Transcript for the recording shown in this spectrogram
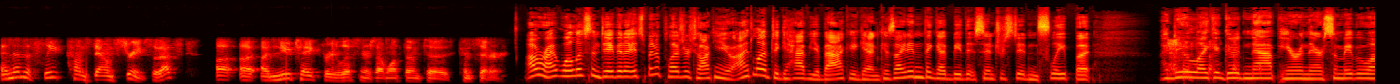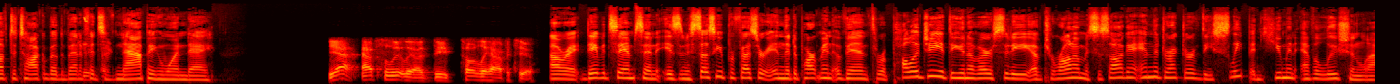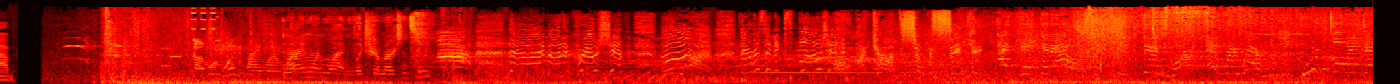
and then the sleep comes downstream. So that's a, a, a, new take for your listeners. I want them to consider. All right. Well, listen, David, it's been a pleasure talking to you. I'd love to have you back again because I didn't think I'd be this interested in sleep, but I do like a good nap here and there, so maybe we'll have to talk about the benefits of napping one day. Yeah, absolutely. I'd be totally happy to. All right. David Samson is an associate professor in the Department of Anthropology at the University of Toronto, Mississauga, and the director of the Sleep and Human Evolution Lab. 911. 911. 911. What's your emergency? Ah, I'm on a cruise ship. Ah, there was an explosion. Oh my God, the ship is sinking. I can't get out. There's water everywhere. We're going down.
